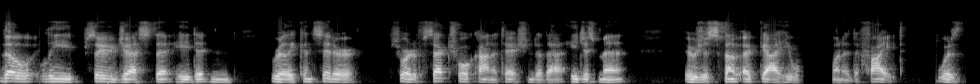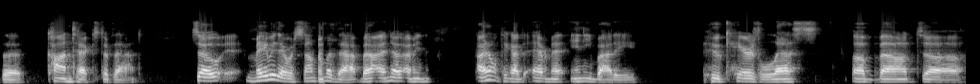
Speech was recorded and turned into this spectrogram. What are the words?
Though Lee suggests that he didn't really consider sort of sexual connotation to that. He just meant it was just some, a guy he wanted to fight was the context of that. So maybe there was some of that, but I know, I mean, I don't think I've ever met anybody who cares less about uh,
